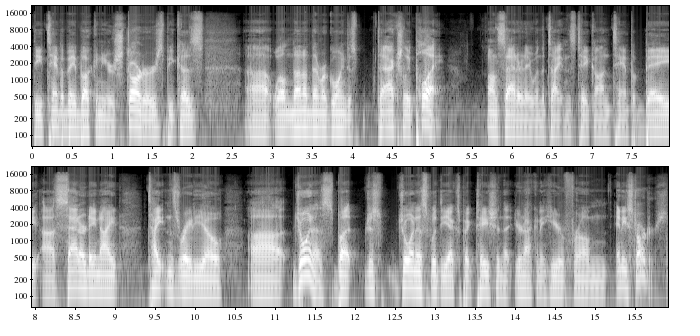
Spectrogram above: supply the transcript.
the Tampa Bay Buccaneers starters because, uh, well, none of them are going to, to actually play on Saturday when the Titans take on Tampa Bay. Uh, Saturday night, Titans radio. Uh, join us, but just join us with the expectation that you're not going to hear from any starters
